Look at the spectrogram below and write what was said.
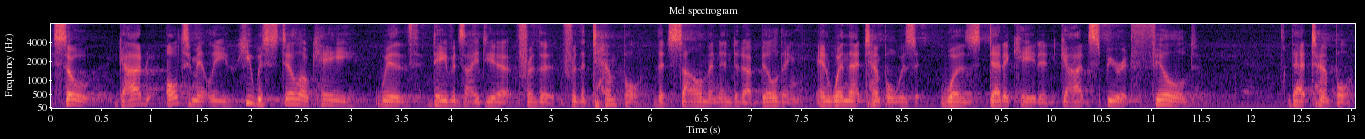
So, God ultimately, he was still okay with David's idea for the, for the temple that Solomon ended up building. And when that temple was, was dedicated, God's Spirit filled that temple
